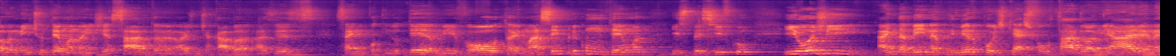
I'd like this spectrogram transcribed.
obviamente, o tema não é engessado, então a gente acaba, às vezes, saindo um pouquinho do tema e volta, mas sempre com um tema específico. E hoje, ainda bem, né? Primeiro podcast voltado à minha área, né?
